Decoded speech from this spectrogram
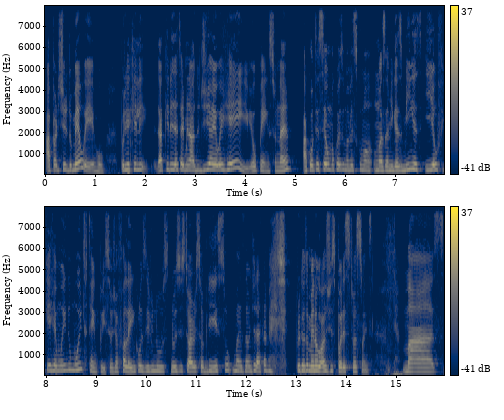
a partir do meu erro. Porque aquele, aquele determinado dia eu errei, eu penso, né? Aconteceu uma coisa uma vez com uma, umas amigas minhas e eu fiquei remoendo muito tempo isso. Eu já falei, inclusive, nos, nos stories sobre isso, mas não diretamente. Porque eu também não gosto de expor as situações. Mas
